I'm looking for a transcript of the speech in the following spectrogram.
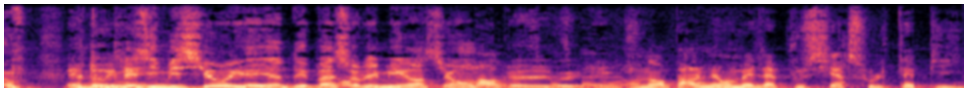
Mais À toutes oui, les émissions, il y a un débat sur l'immigration. on euh. On en parle, mais on met de la poussière sous le tapis.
